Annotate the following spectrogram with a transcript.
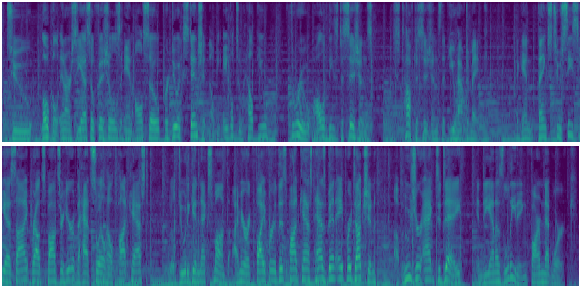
to local NRCS officials, and also Purdue Extension. They'll be able to help you through all of these decisions, these tough decisions that you have to make. Again, thanks to CCSI, proud sponsor here of the Hat Soil Health Podcast. We'll do it again next month. I'm Eric Pfeiffer. This podcast has been a production of Hoosier Ag Today, Indiana's leading farm network.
